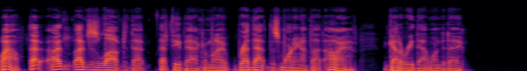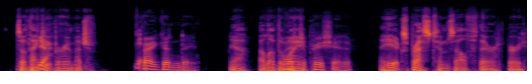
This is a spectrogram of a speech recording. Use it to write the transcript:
Wow, that I I just loved that that feedback, and when I read that this morning, I thought, oh, I, I got to read that one today. So thank Yeah. you very much. Very good indeed. Yeah, I love the Most way appreciated. he expressed himself there. Very,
